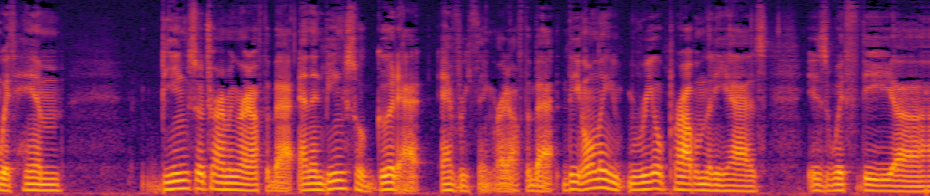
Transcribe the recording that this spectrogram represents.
with him being so charming right off the bat and then being so good at everything right off the bat. The only real problem that he has is with the uh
